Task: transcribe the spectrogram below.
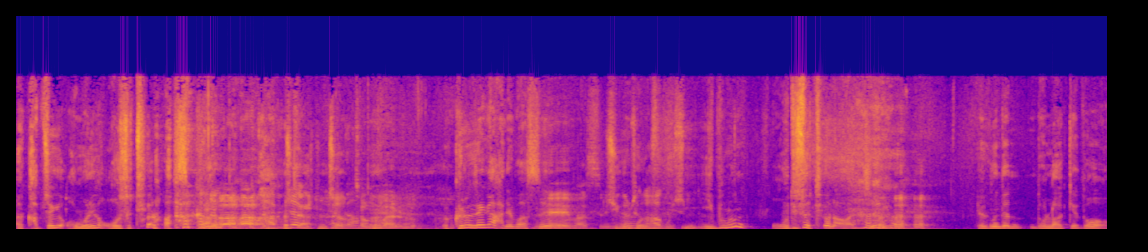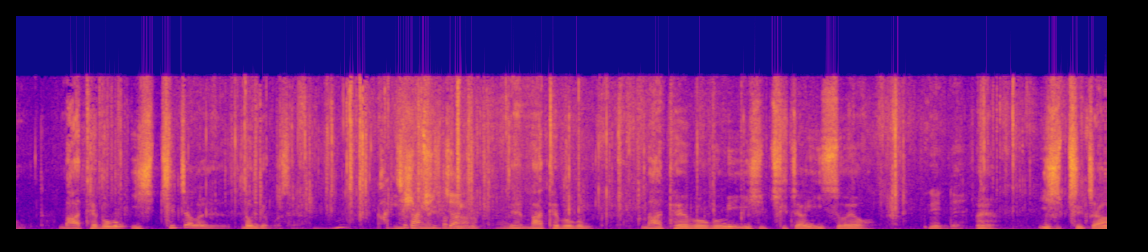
아, 갑자기 어머니가 어디서 튀어나왔을까? 갑자기 진짜로 정말로. 그런 생각 안 해봤어요? 네, 맞습니다. 지금 생각하고 이, 있습니다. 이 분은 어디서 튀어나왔지? 근데 놀랍게도 마태복음 27장을 넘겨보세요. 같이 다니셨나? 27장이요? 네, 마태복음, 마태복음이 27장이 있어요. 네, 네. 네, 27장.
